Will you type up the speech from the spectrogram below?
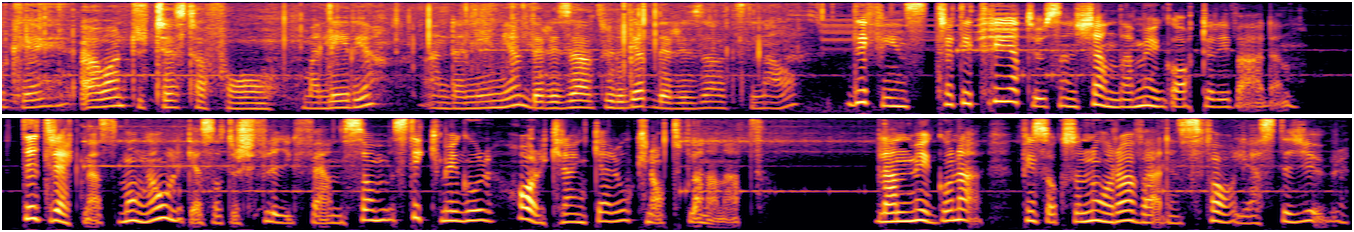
Okay, I want to test her for malaria and anemia. The results, we'll get the results now. Det finns 33 000 kända myggarter i världen. Dit räknas många olika sorters flygfän som stickmyggor, harkrankar och knott bland annat. Bland myggorna finns också några av världens farligaste djur.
